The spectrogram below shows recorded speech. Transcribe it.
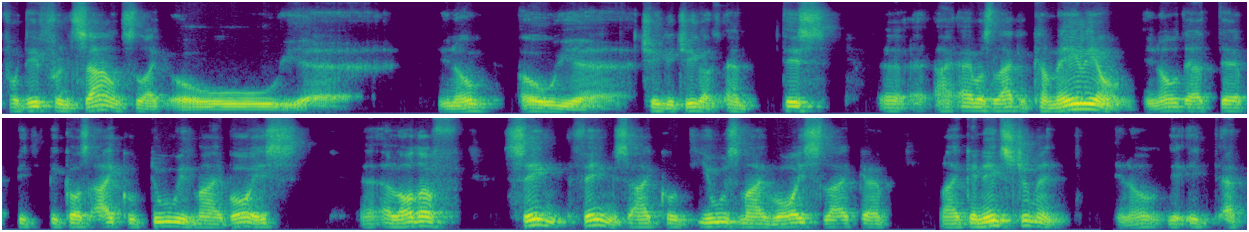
for different sounds like oh yeah you know oh yeah chiga chiga and this uh, I, I, was like a chameleon you know that uh, because i could do with my voice a lot of sing things. I could use my voice like a like an instrument you know. It, it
